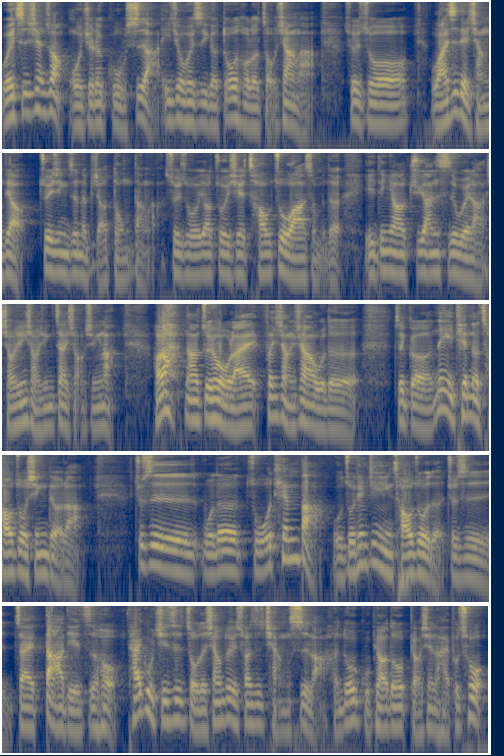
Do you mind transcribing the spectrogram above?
维持现状，我觉得股市啊依旧会是一个多头的走向啦。所以说我还是得强调，最近真的比较动荡啦，所以说要做一些操作啊什么的，一定要居安思危啦，小心小心再小心啦。好啦，那最后我来分享一下我的这个那一天的操作心得啦。就是我的昨天吧，我昨天进行操作的，就是在大跌之后，台股其实走的相对算是强势啦，很多股票都表现的还不错。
